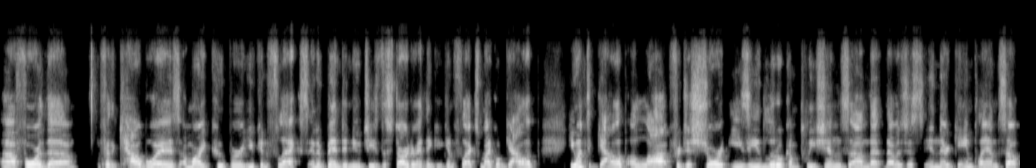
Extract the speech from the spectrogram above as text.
uh, for the for the Cowboys, Amari Cooper, you can flex. And if Ben DiNucci's the starter, I think you can flex Michael Gallup. He went to Gallup a lot for just short, easy little completions. Um, that, that was just in their game plan. So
